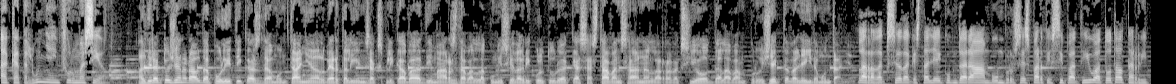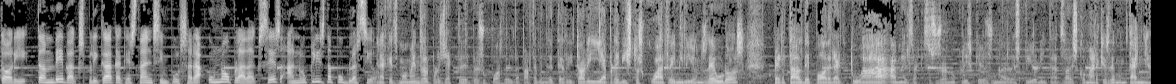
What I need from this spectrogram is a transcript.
a Catalunya Informació. El director general de Polítiques de Muntanya, Albert Alins, explicava dimarts davant la Comissió d'Agricultura que s'està avançant en la redacció de l'avantprojecte de llei de muntanya. La redacció d'aquesta llei comptarà amb un procés participatiu a tot el territori. També va explicar que aquest any s'impulsarà un nou pla d'accés a nuclis de població. En aquests moments el projecte de pressupost del Departament de Territori hi ha previstos 4 milions d'euros per tal de poder actuar amb els accessos a nuclis, que és una de les prioritats de les comarques de muntanya.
